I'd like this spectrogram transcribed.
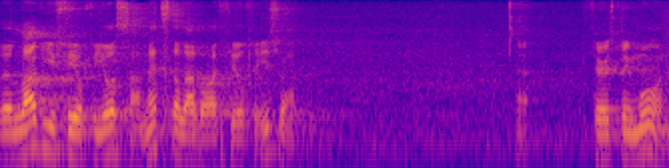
the love you feel for your son, that's the love I feel for Israel. Uh, Pharaoh's been warned.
